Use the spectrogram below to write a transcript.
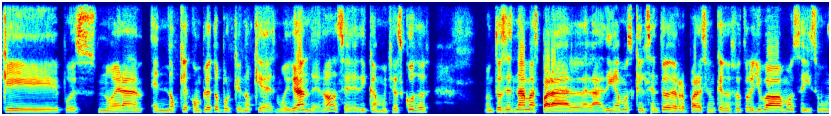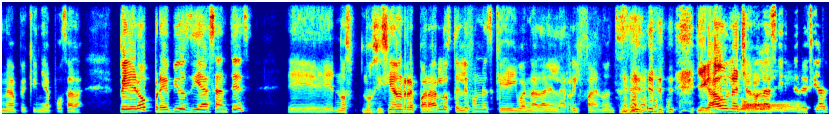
que pues no era en Nokia completo porque Nokia es muy grande, ¿no? Se dedica a muchas cosas. Entonces, nada más para, la, digamos que el centro de reparación que nosotros llevábamos, se hizo una pequeña posada. Pero previos días antes, eh, nos, hicieron reparar los teléfonos que iban a dar en la rifa, ¿no? Entonces, llegaba una charola así y te decían,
